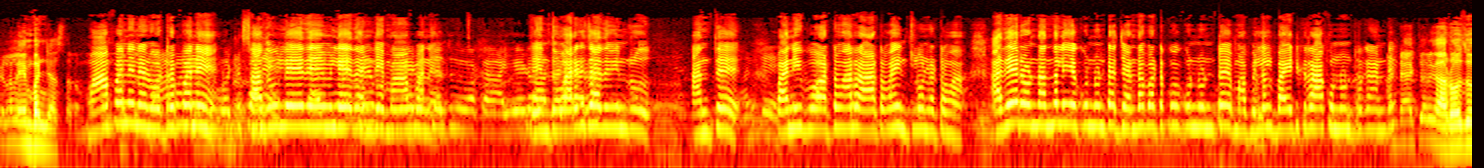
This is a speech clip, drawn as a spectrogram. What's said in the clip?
పిల్లలు ఏం పని చేస్తారు? మా పని నేను ఒడ్ర పని. చదువు లేదేమి లేదండి మా పని. టెన్త్ వరకు చదివిండ్రు. అంతే. పని పోవటమా రావటమా ఇంట్లో ఉండటమా? అదే రెండు వందలు ఇవ్వకుండా ఉంటే జెండా పట్టుకోకుండా ఉంటే మా పిల్లలు బయటికి రాకుండా ఉంటారు కండి యాక్చువల్గా ఆ రోజు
